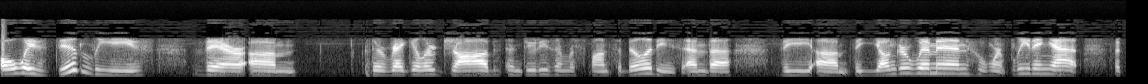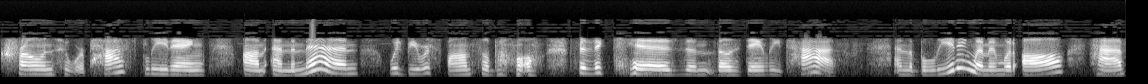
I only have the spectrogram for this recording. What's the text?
always did leave their um, their regular jobs and duties and responsibilities, and the the um, the younger women who weren't bleeding yet, the crones who were past bleeding, um, and the men would be responsible for the kids and those daily tasks and the bleeding women would all have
